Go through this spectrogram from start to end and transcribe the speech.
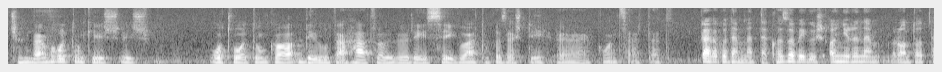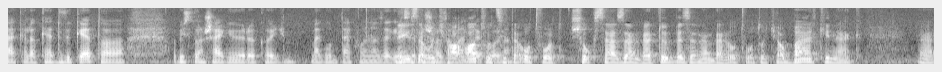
Csöndben voltunk, és, és ott voltunk a délután hátralévő részéig, vártuk az esti eh, koncertet tehát akkor nem mentek haza, végül és annyira nem rontották el a kedvüket a, a biztonsági őrök, hogy megunták volna az egészet. Nézze, hogyha atrocita ott volt sok száz ember, több ezer ember ott volt, hogyha bárkinek eh,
